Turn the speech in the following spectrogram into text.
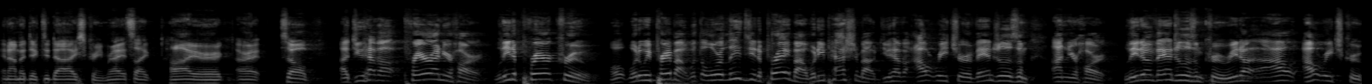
and I'm addicted to ice cream. Right? It's like hi Eric. All right, so. Uh, do you have a prayer on your heart? Lead a prayer crew. Well, what do we pray about? What the Lord leads you to pray about? What are you passionate about? Do you have outreach or evangelism on your heart? Lead an evangelism crew. Lead an out, outreach crew.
